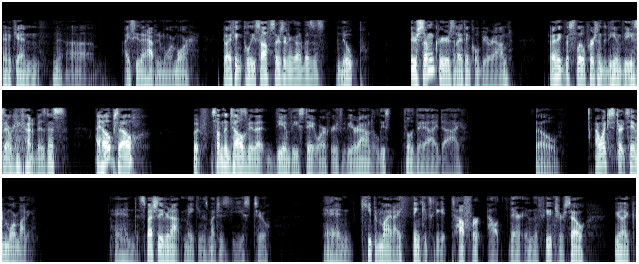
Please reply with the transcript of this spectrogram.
And again, um, I see that happening more and more. Do I think police officers are going to go out of business? Nope. There's some careers that I think will be around. Do I think the slow person at the DMV is ever going to go out of business? I hope so. But something tells me that DMV state workers to be around at least until the day I die. So I want you to start saving more money. And especially if you're not making as much as you used to. And keep in mind, I think it's going to get tougher out there in the future. So you're like,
